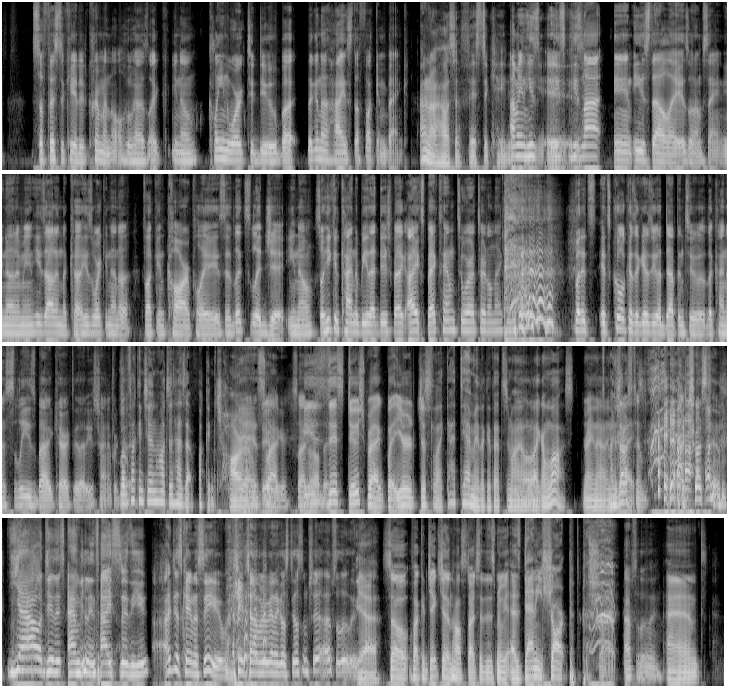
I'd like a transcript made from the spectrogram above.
sophisticated criminal who has like you know clean work to do, but they're gonna heist the fucking bank. I don't know how sophisticated. I mean, he's he he's is. he's not in East LA, is what I'm saying. You know what I mean? He's out in the cut. He's working at a fucking car place. It looks legit, you know. So he could kind of be that douchebag. I expect him to wear a turtleneck, but it's it's cool because it gives you a depth into the kind of sleazebag character that he's trying to portray. But fucking Gyllenhaal just has that fucking charm. yeah, dude. swagger, swagger all He's day. this douchebag, but you're just like, God damn it! Look at that smile. Mhm. Like I'm lost. Right now in I his trust eyes. him. I trust him. Yeah, I'll do this ambulance heist with you. I just came to see you. But you tell me we're gonna go steal some shit? Absolutely. Yeah. So fucking Jake Gyllenhaal starts in this movie as Danny Sharp, Shot. Absolutely. and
